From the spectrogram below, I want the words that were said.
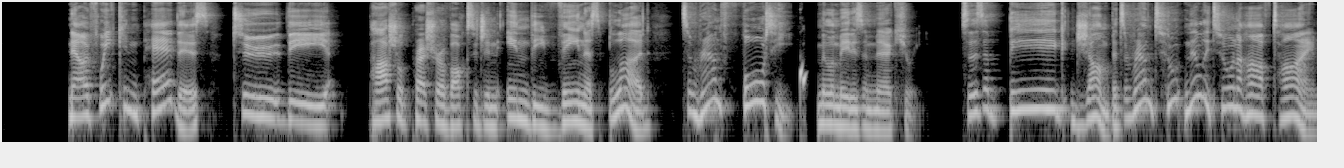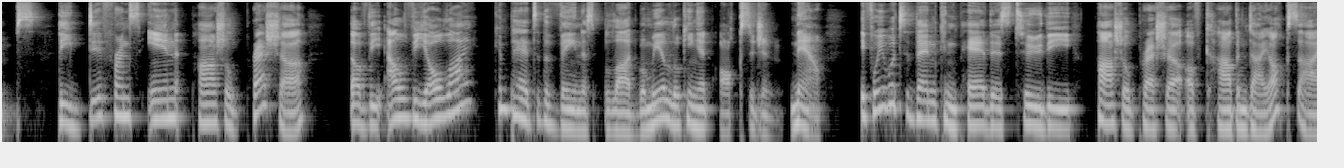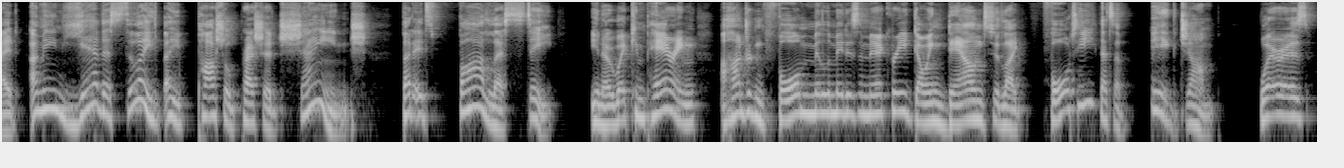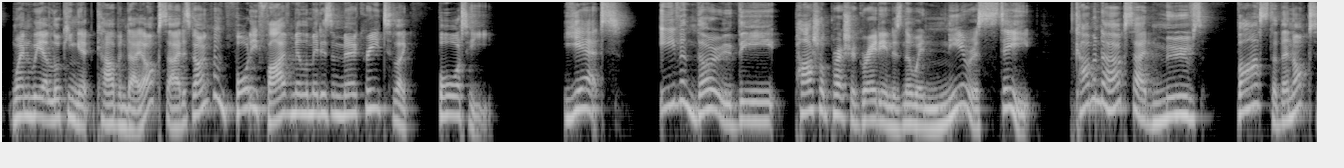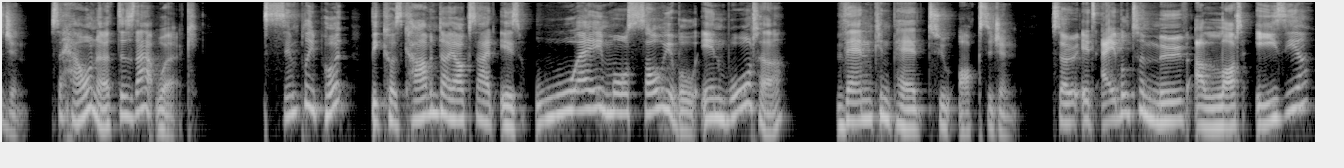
Now, if we compare this to the partial pressure of oxygen in the venous blood, it's around 40 millimeters of mercury. So there's a big jump. It's around two, nearly two and a half times the difference in partial pressure of the alveoli compared to the venous blood when we are looking at oxygen. Now, if we were to then compare this to the partial pressure of carbon dioxide, I mean, yeah, there's still a, a partial pressure change, but it's far less steep. You know, we're comparing 104 millimeters of mercury going down to like 40. That's a big jump. Whereas when we are looking at carbon dioxide, it's going from 45 millimeters of mercury to like 40. Yet, even though the partial pressure gradient is nowhere near as steep, carbon dioxide moves faster than oxygen. So, how on earth does that work? Simply put, because carbon dioxide is way more soluble in water than compared to oxygen. So it's able to move a lot easier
